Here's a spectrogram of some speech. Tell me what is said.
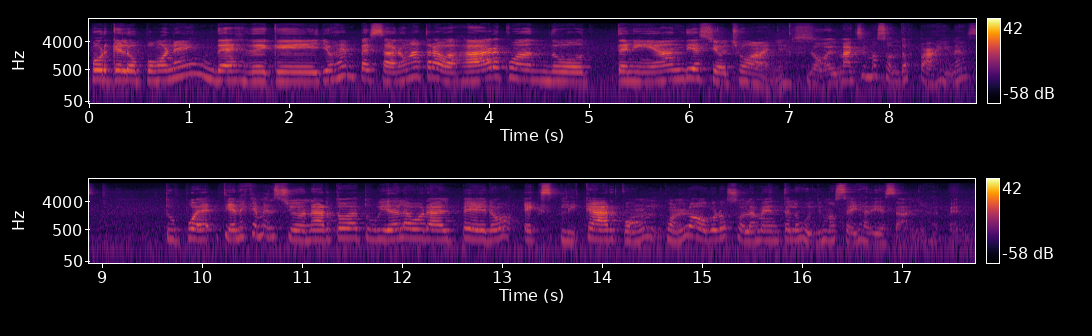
porque lo ponen desde que ellos empezaron a trabajar cuando tenían 18 años. No, el máximo son dos páginas. Tú puedes, tienes que mencionar toda tu vida laboral, pero explicar con, con logros solamente los últimos 6 a 10 años, depende.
